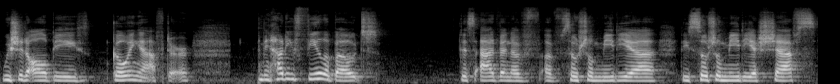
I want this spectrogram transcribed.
we should all be going after. I mean, how do you feel about this advent of, of social media, these social media chefs,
